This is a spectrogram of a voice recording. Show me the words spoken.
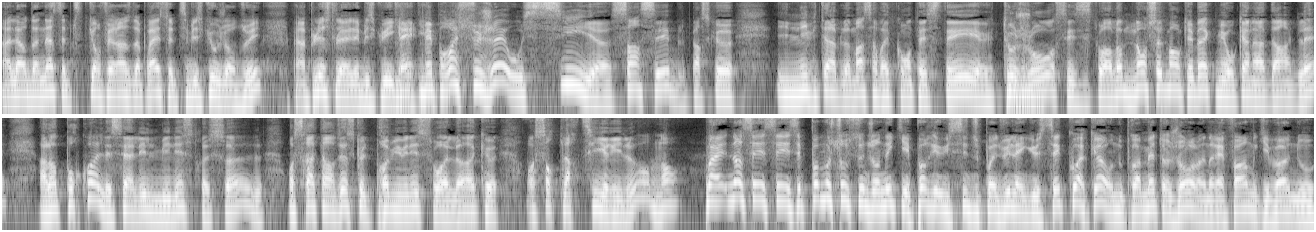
en leur donnant cette petite conférence de presse, ce petit biscuit aujourd'hui. En plus, le, biscuit est mais, mais, pour un sujet aussi euh, sensible, parce que inévitablement, ça va être contesté euh, toujours, mhm. ces histoires-là, non seulement au Québec, mais au Canada anglais. Alors pourquoi laisser aller le ministre seul? On serait attendu à ce que le premier ministre soit là, qu'on sorte l'artillerie lourde, non? Ouais, non, c'est c'est pas moi je trouve que c'est une journée qui est pas réussie du point de vue linguistique, quoique on nous promet toujours une réforme qui va nous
